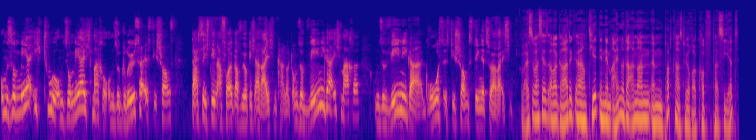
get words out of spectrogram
Umso mehr ich tue, umso mehr ich mache, umso größer ist die Chance, dass ich den Erfolg auch wirklich erreichen kann. Und umso weniger ich mache, umso weniger groß ist die Chance, Dinge zu erreichen. Weißt du, was jetzt aber gerade garantiert in dem einen oder anderen ähm, Podcast-Hörerkopf passiert?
